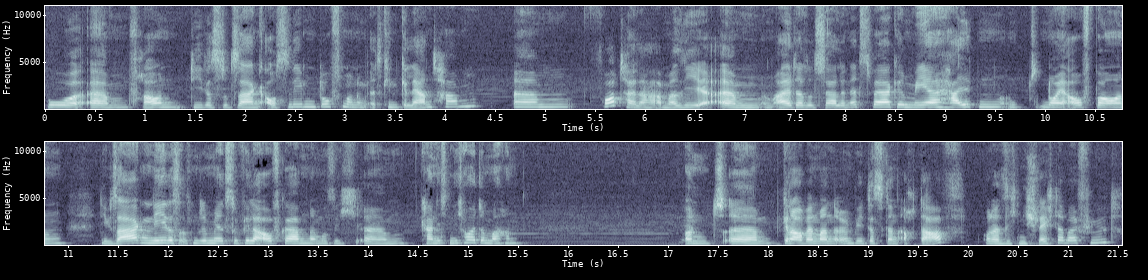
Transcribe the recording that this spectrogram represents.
wo ähm, Frauen, die das sozusagen ausleben durften und als Kind gelernt haben, ähm, Vorteile haben. Also die ähm, im Alter soziale Netzwerke mehr halten und neu aufbauen. Die sagen, nee, das sind mir jetzt zu viele Aufgaben, da muss ich, ähm, kann ich nicht heute machen. Und ähm, genau, wenn man irgendwie das dann auch darf oder sich nicht schlecht dabei fühlt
